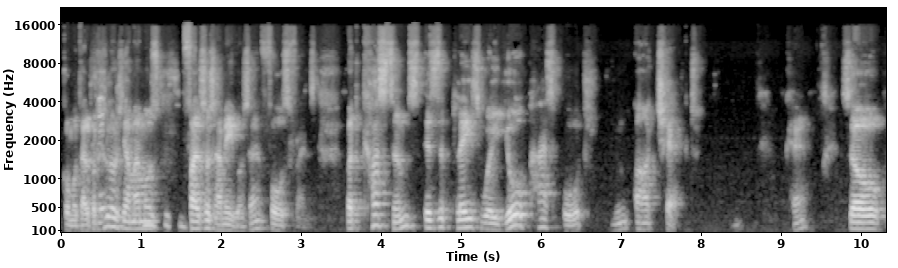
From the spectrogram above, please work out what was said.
como tal. Por eso los llamamos falsos amigos, eh? false friends. But customs is the place where your passport mm, are checked. Okay, so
